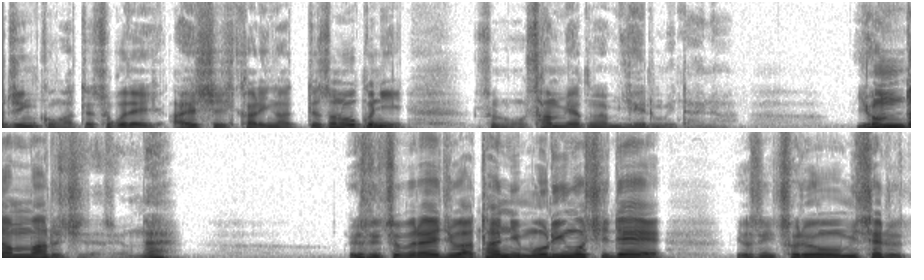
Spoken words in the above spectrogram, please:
神湖があってそこで怪しい光があってその奥にその山脈が見えるみたいな四段マルチですよね。要するに円谷寺は単に森越しで要するにそれを見せるっ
